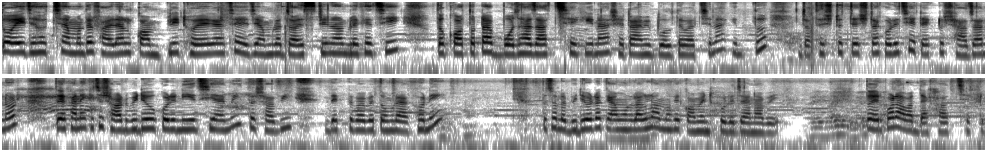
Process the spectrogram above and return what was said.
তো এই যে হচ্ছে আমাদের ফাইনাল কমপ্লিট হয়ে গেছে, এই যে আমরা জয়শ্রী নাম লিখেছি। তো কতটা বোঝা যাচ্ছে কি না সেটা আমি বলতে পারছি না, কিন্তু যথেষ্ট চেষ্টা করেছি এটা একটু সাজানোর। তো এখানে কিছু শর্ট ভিডিও করে নিয়েছি আমি, তো সবই দেখতে পাবে তোমরা এখনই। তো চলো ভিডিওটা কেমন লাগল আমাকে কমেন্ট করে জানাবে। তো এরপর আবার দেখা হচ্ছে একটু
